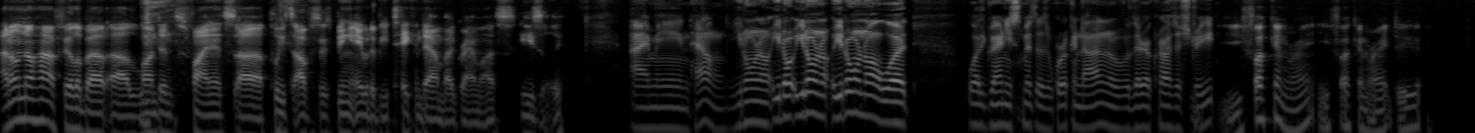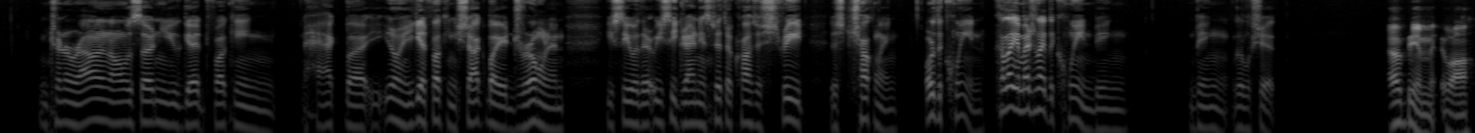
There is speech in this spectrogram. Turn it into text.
I don't know how I feel about uh, London's finest uh, police officers being able to be taken down by grandmas easily. I mean, hell, you don't know you don't you don't know you don't know what what Granny Smith is working on over there across the street. You fucking right. You fucking right, dude. You turn around and all of a sudden you get fucking hacked by you know, you get fucking shocked by a drone and you see whether you see Granny Smith across the street just chuckling. Or the Queen. Kinda like imagine like the Queen being being little shit. That would be am- well.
